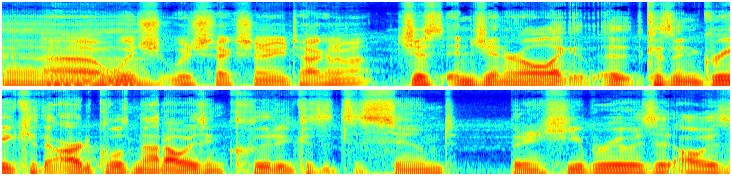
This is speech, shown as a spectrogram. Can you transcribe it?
Uh, which which section are you talking about? Just in general, like because in Greek the article is not always included because it's assumed. But in Hebrew, is it always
